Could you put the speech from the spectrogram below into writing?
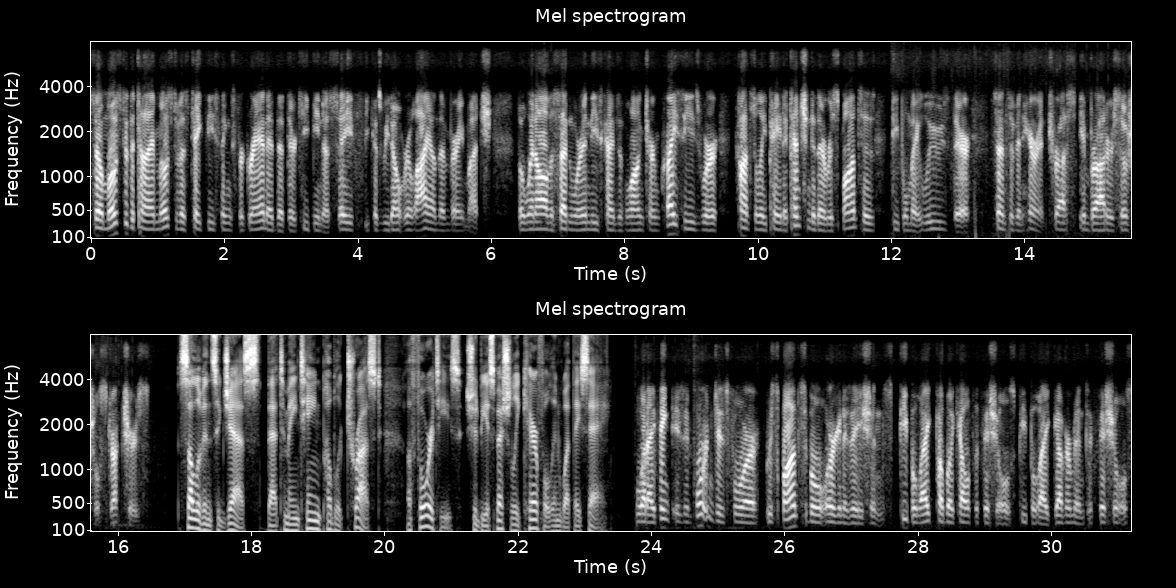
So most of the time, most of us take these things for granted that they're keeping us safe because we don't rely on them very much. But when all of a sudden we're in these kinds of long term crises, we're constantly paying attention to their responses. People may lose their sense of inherent trust in broader social structures. Sullivan suggests that to maintain public trust, authorities should be especially careful in what they say. What I think is important is for responsible organizations, people like public health officials, people like government officials,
